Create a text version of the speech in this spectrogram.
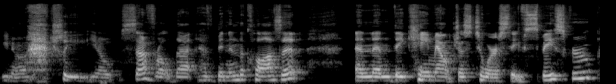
you know, actually, you know, several that have been in the closet and then they came out just to our safe space group.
